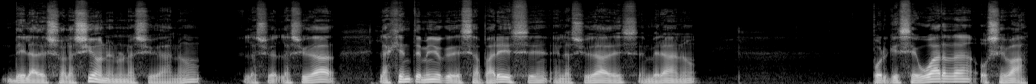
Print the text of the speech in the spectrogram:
de la desolación en una ciudad, ¿no? La la ciudad, la gente medio que desaparece en las ciudades en verano porque se guarda o se va.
